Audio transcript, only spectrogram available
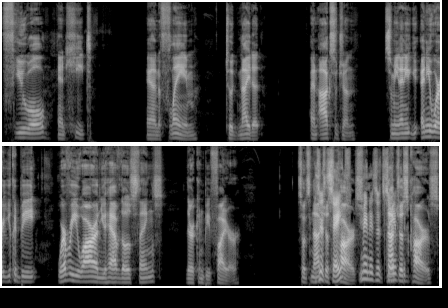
fuel and heat and a flame to ignite it and oxygen. So I mean, any anywhere you could be wherever you are and you have those things, there can be fire. So it's not it just safe? cars. I mean, is it it's safe? not to- just cars.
